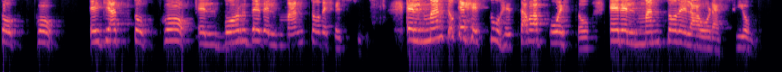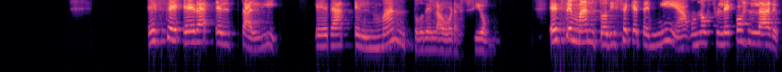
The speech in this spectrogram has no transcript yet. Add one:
tocó, ella tocó el borde del manto de Jesús. El manto que Jesús estaba puesto era el manto de la oración. Ese era el talí, era el manto de la oración. Ese manto dice que tenía unos flecos largos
